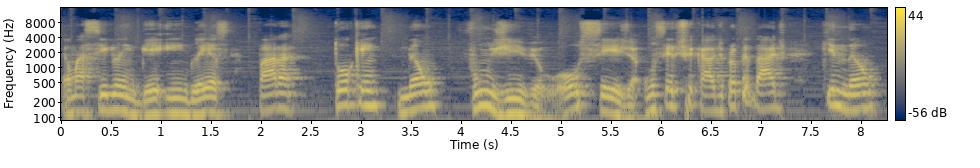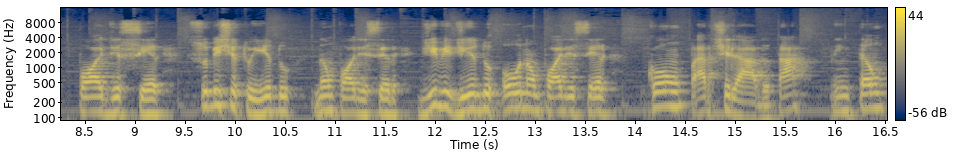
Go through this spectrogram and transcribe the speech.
é uma sigla em inglês para token não fungível, ou seja, um certificado de propriedade que não pode ser substituído, não pode ser dividido ou não pode ser compartilhado, tá? Então,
